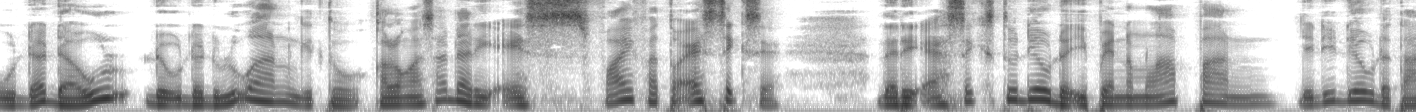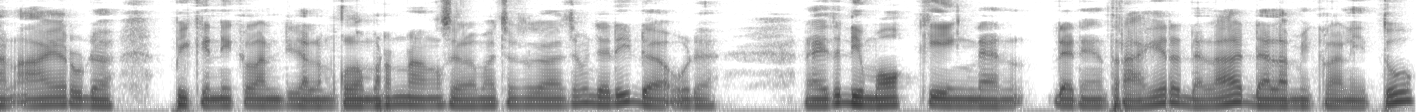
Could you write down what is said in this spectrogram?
udah daul udah, udah duluan gitu. Kalau nggak salah dari S5 atau S6 ya. Dari S6 tuh dia udah IP68. Jadi dia udah tahan air, udah bikin iklan di dalam kolam renang segala macam segala macam. Jadi udah udah. Nah, itu di mocking dan dan yang terakhir adalah dalam iklan itu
